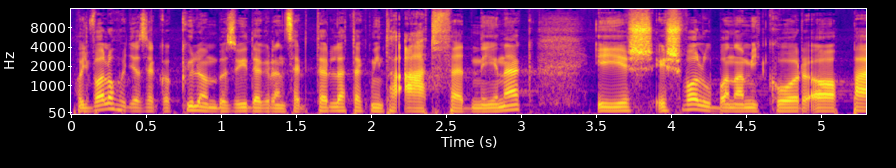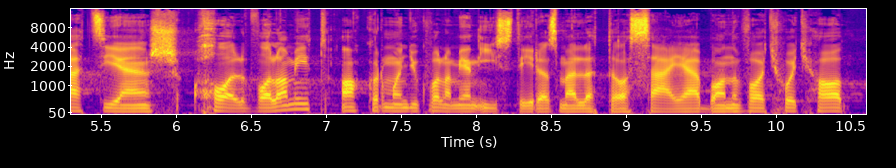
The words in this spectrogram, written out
hogy valahogy ezek a különböző idegrendszeri területek mintha átfednének, és, és valóban amikor a páciens hal valamit, akkor mondjuk valamilyen ízt érez mellette a szájában, vagy hogyha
